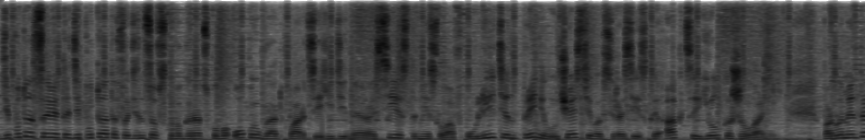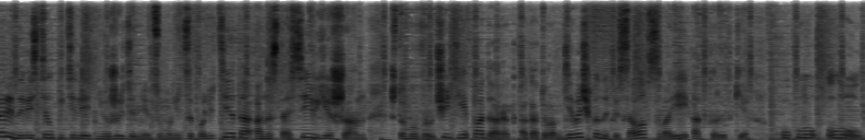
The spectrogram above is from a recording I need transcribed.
Депутат Совета депутатов Одинцовского городского округа от партии «Единая Россия» Станислав Улитин принял участие во всероссийской акции «Елка желаний». Парламентарий навестил пятилетнюю жительницу муниципалитета Анастасию Ешан, чтобы вручить ей подарок, о котором девочка написала в своей открытке – куклу «Лол»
